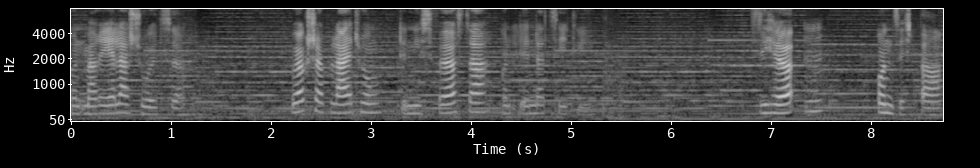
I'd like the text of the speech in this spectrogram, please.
und Mariella Schulze. Workshopleitung Denise Förster und Linda Zedli. Sie hörten Unsichtbar.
